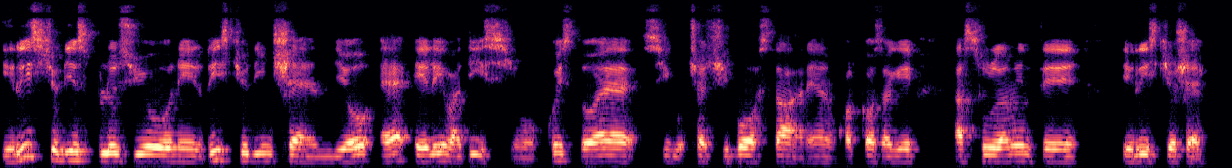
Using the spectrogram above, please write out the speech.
il rischio di esplosione, il rischio di incendio è elevatissimo. Questo è, cioè, ci può stare, è eh, qualcosa che assolutamente il rischio c'è.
